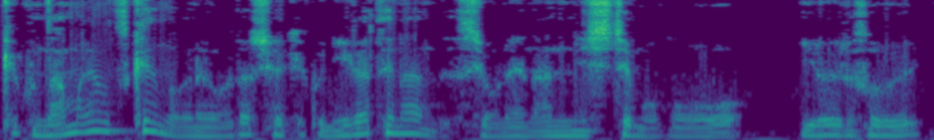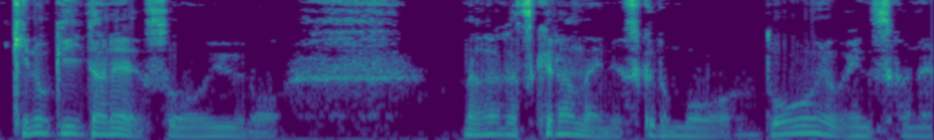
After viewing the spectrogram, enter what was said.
結構名前をつけるのがね、私は結構苦手なんですよね。何にしても、こう、いろいろそういう、気の利いたね、そういうの、なかなかつけられないんですけども、どういうのがいいんですかね。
